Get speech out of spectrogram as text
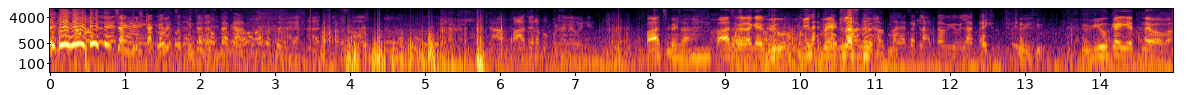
जगदीश काकाने चुकीचा रस्ता काढला. पाच वेळा पपड झाला वहिनी पाच वेळा पाच वेळा काय व्ह्यू व्ह्यू भेटलाच मला वाटलं आता व्ह्यूला आता व्ह्यू काही येत नाही बाबा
